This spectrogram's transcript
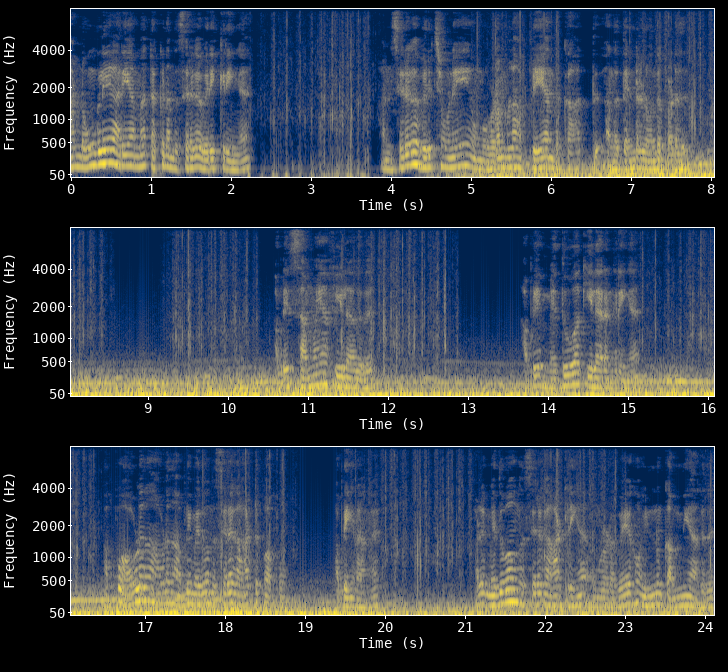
அண்ட் உங்களையே அறியாமல் டக்குன்னு அந்த சிறகை விரிக்கிறீங்க அந்த சிறகை விரிச்சவொடனே உங்கள் உடம்புலாம் அப்படியே அந்த காற்று அந்த தென்றல் வந்து படுது. அப்படியே செம்மையாக ஃபீல் ஆகுது. அப்படியே மெதுவாக கீழே இறங்குறீங்க. அப்போது அவ்வளோதான் அவ்வளோதான் அப்படியே மெதுவாக அந்த சிறகை ஆட்டு பார்ப்போம் அப்படிங்கிறாங்க. அப்படியே மெதுவாக உங்கள் சிறகை ஆட்டுறீங்க. உங்களோட வேகம் இன்னும் கம்மியாகுது.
